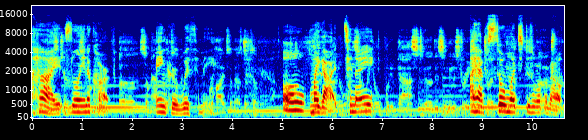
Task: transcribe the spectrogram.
Hi, Zelena Karp, anchor with me. Oh my God, tonight I have so much to talk about,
